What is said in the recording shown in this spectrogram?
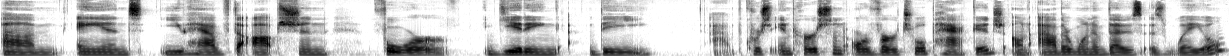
um, and you have the option for getting the, uh, of course, in person or virtual package on either one of those as well.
